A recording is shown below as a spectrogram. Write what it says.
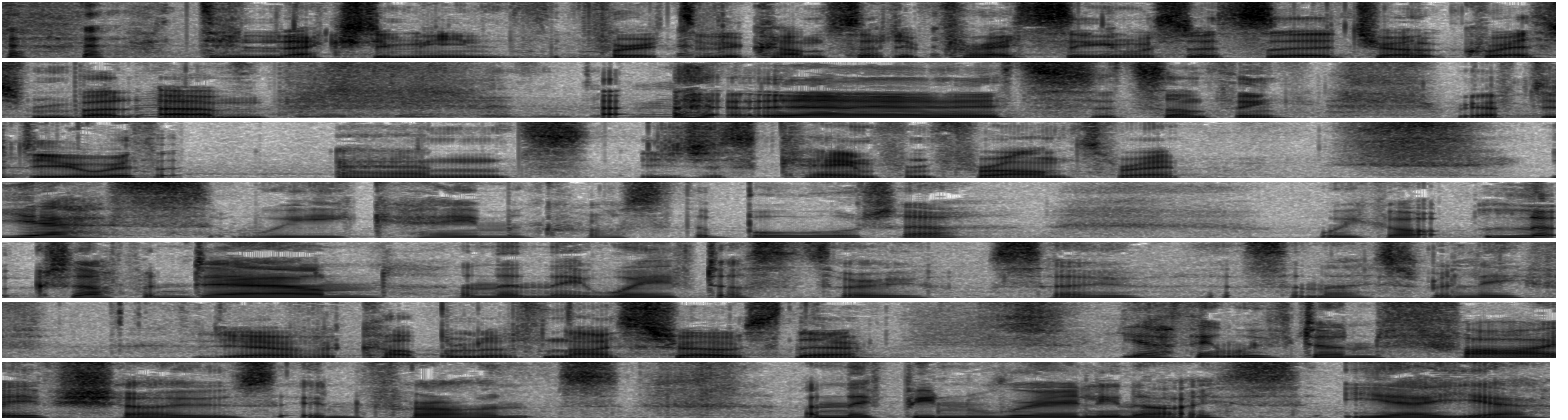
Didn't actually mean for it to become so depressing. It was just a joke question, but um, yeah, yeah, it's it's something we have to deal with. And you just came from France, right? Yes, we came across the border. We got looked up and down, and then they waved us through. So it's a nice relief. Did you have a couple of nice shows there? Yeah, I think we've done five shows in France, and they've been really nice. Yeah, yeah.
